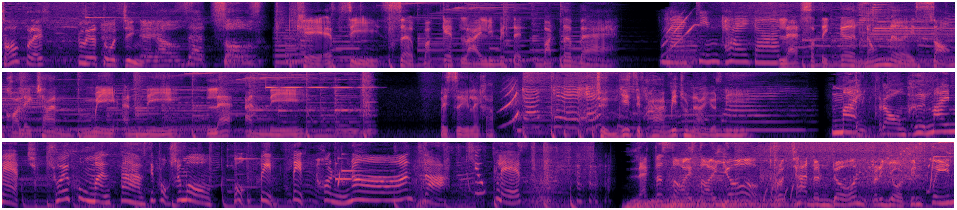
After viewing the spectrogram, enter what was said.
ซอฟเฟลชเกลือตัวจริง KFC เสิร์ฟบักเก็ตไลน์ลิมิเต็ดบัตเตอร์แบร์ มากินไข่กันและสติกเกอร์น้องเนย2คอลเลกชันมีอันนี้ และอันนี้ ไปซื้อเลยครับ ถึง 25 มิถุนายนนี้ ใหม่รองพื้นไม่แมทช์ช่วยคุมมัน 36 ชั่วโมง ปกปิดติดทนนานจากคิวเพลสแลคตาซอยซอยโย รสชาติโดนๆประโยชน์ฟินฟิน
